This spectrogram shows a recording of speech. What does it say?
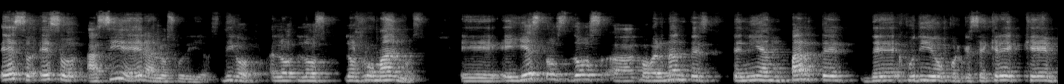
eso, eso, así eran los judíos, digo, los, los romanos. Eh, y estos dos ah, gobernantes tenían parte de judío porque se cree que,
